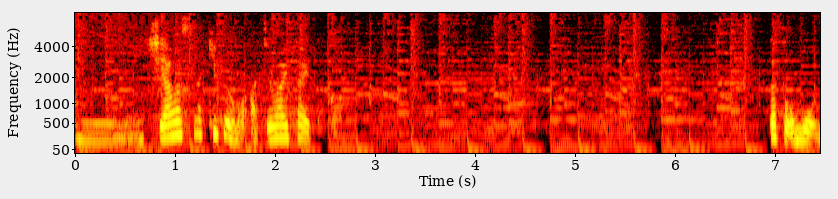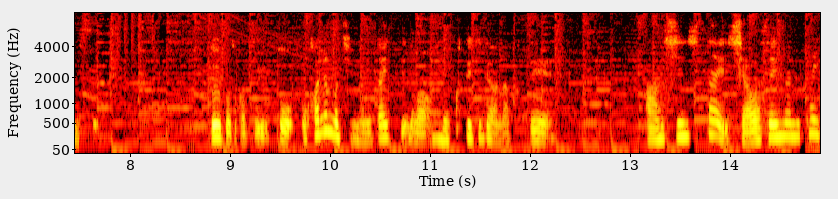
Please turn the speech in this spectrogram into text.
うん、幸せな気分を味わいたいとか、だと思うんですよ。どういうことかというと、お金持ちになりたいっていうのは目的ではなくて、安心したい、幸せになりたいっ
